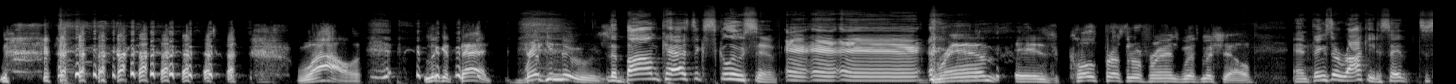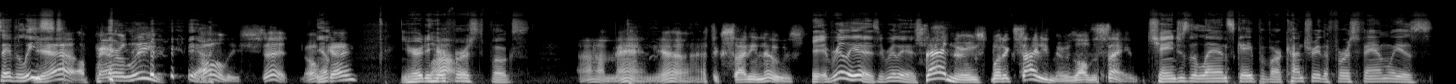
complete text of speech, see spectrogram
wow. Look at that. Breaking news. The Bombcast exclusive. Eh, eh, eh. Graham is close personal friends with Michelle. and things are rocky to say to say the least. Yeah, apparently. Yeah. Holy shit. Okay. You heard it here first, folks. Oh man, yeah, that's exciting news. It really is. It really is. Sad news, but exciting news all the same. Changes the landscape of our country. The first family is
